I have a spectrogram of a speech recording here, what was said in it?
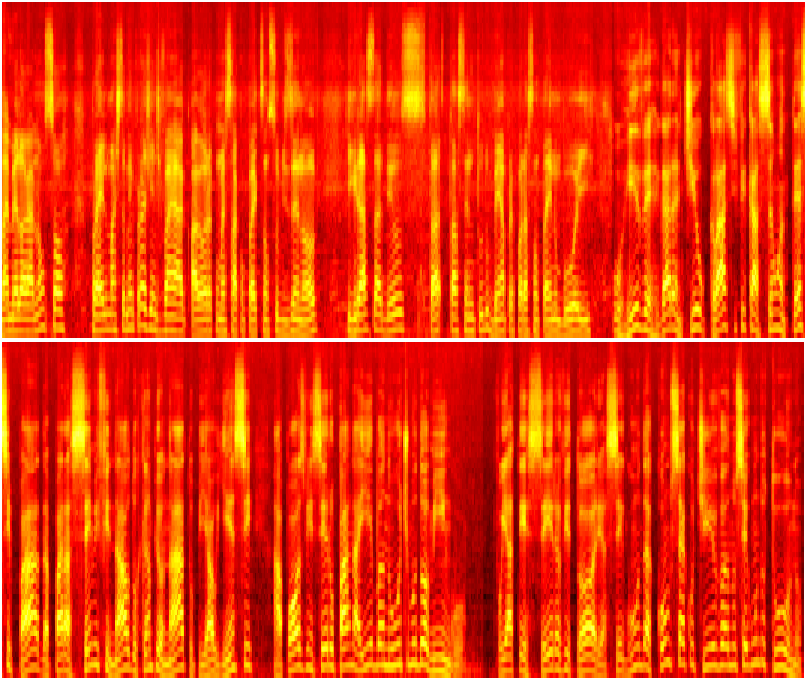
vai melhorar não só para ele, mas também para a gente. Vai agora começar a competição sub-19 e graças a Deus está tá sendo tudo bem, a preparação está indo boa. O River garantiu classificação antecipada para a semifinal do campeonato piauiense após vencer o Parnaíba no último domingo. Foi a terceira vitória, segunda consecutiva no segundo turno,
